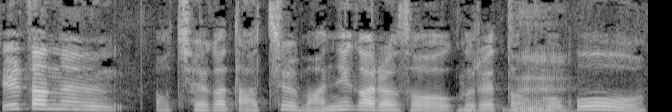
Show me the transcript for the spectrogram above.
일단은 어, 제가 낯을 많이 가려서 그랬던 네. 거고,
